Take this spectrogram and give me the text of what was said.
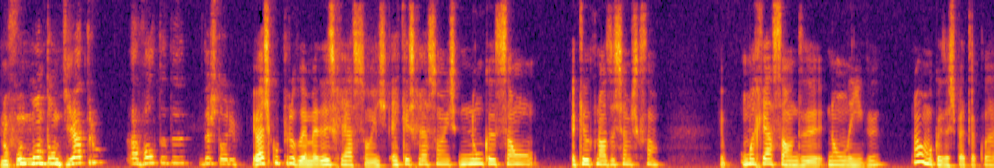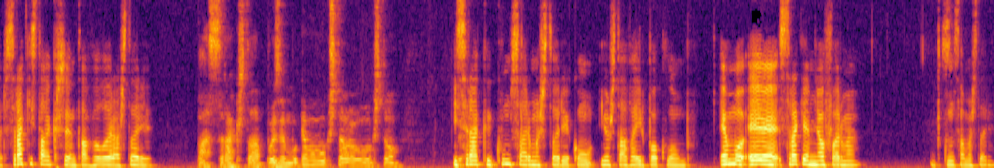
no fundo, monta um teatro à volta da, da história. Eu acho que o problema das reações é que as reações nunca são aquilo que nós achamos que são. Uma reação de não ligue não é uma coisa espetacular. Será que isso está a acrescentar valor à história? Pá, será que está? Pois é, é uma boa questão, é uma boa questão. E será que começar uma história com eu estava a ir para o Colombo é uma, é, será que é a melhor forma de começar uma história?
